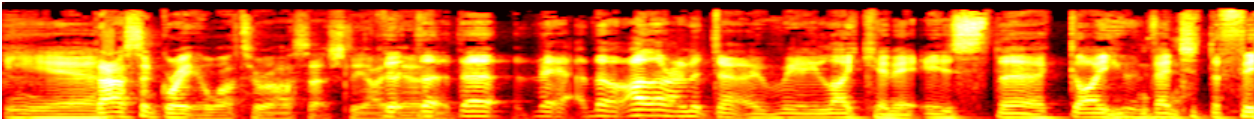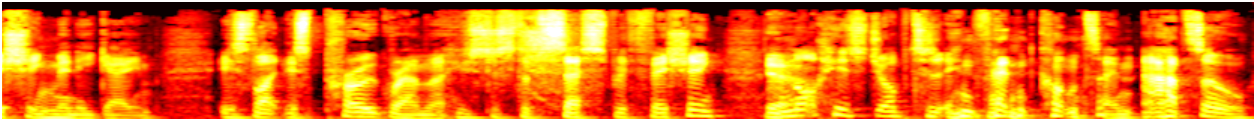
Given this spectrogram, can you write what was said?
yeah, that's a great Iwata Asks. Actually, I, the, um... the, the, the, the other anecdote I really like in it is the guy who invented the fishing mini game is like this programmer who's just obsessed with fishing. Yeah. Not his job to invent content at all,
